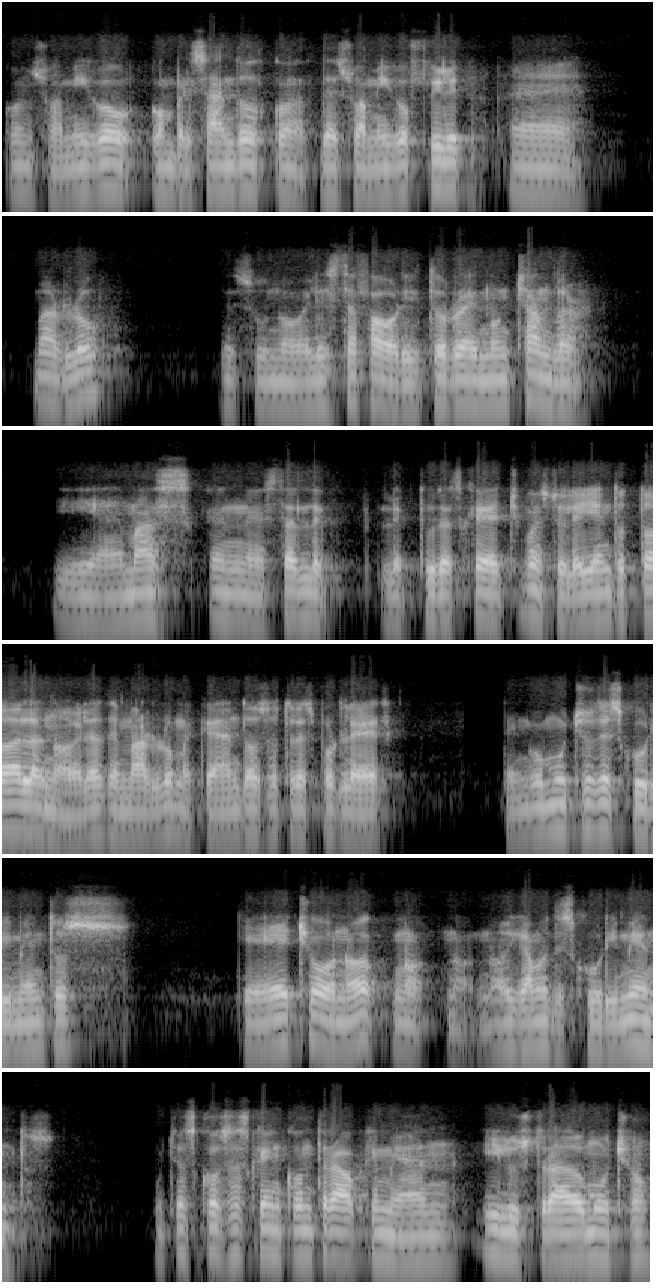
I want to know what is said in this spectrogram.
con su amigo, conversando de su amigo Philip eh, Marlowe, de su novelista favorito Raymond Chandler. Y además en estas lecturas que he hecho, pues estoy leyendo todas las novelas de Marlowe, me quedan dos o tres por leer. Tengo muchos descubrimientos que he hecho o no, no, no, no digamos descubrimientos, muchas cosas que he encontrado que me han ilustrado mucho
